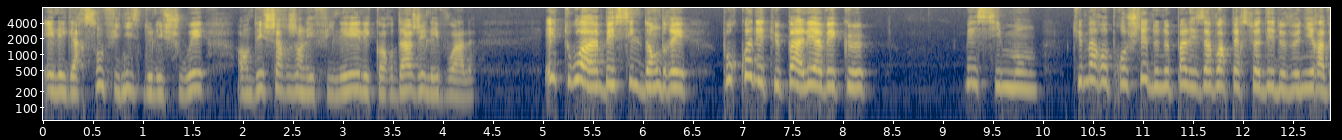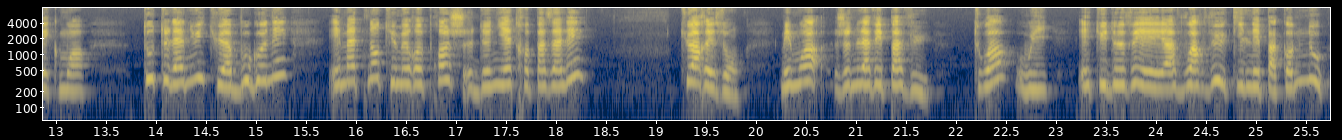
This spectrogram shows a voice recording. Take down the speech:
et les garçons finissent de l'échouer en déchargeant les filets, les cordages et les voiles. Et toi, imbécile d'André, pourquoi n'es-tu pas allé avec eux? Mais Simon, tu m'as reproché de ne pas les avoir persuadés de venir avec moi. Toute la nuit tu as bougonné, et maintenant tu me reproches de n'y être pas allé? Tu as raison, mais moi je ne l'avais pas vu. Toi, oui, et tu devais avoir vu qu'il n'est pas comme nous.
